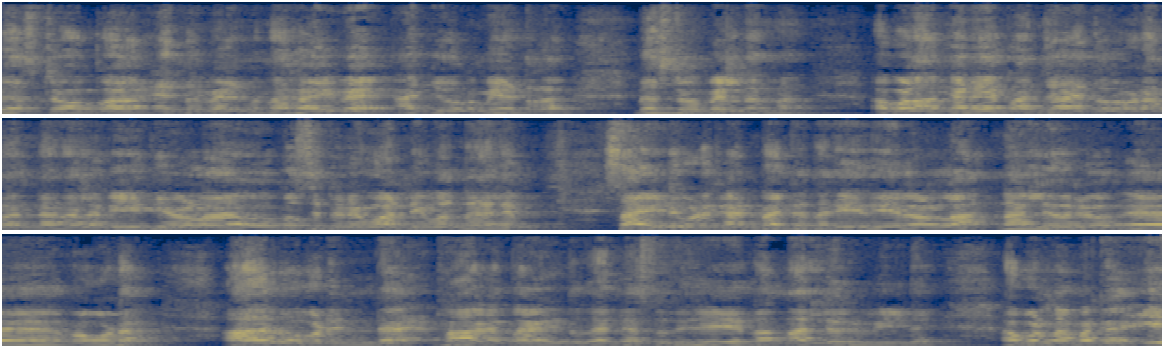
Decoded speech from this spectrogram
ബസ് സ്റ്റോപ്പ് എന്ന് വേണ്ടുന്ന ഹൈവേ അഞ്ഞൂറ് മീറ്റർ ബസ് സ്റ്റോപ്പിൽ നിന്ന്. അപ്പോൾ അങ്ങനെ പഞ്ചായത്ത് റോഡ് തന്നെ നല്ല വീതിയുള്ള ഓപ്പോസിറ്റ് ഒരു വണ്ടി വന്നാലും സൈഡ് കൊടുക്കാൻ പറ്റുന്ന രീതിയിലുള്ള നല്ലൊരു റോഡ്. ആ റോഡിന്റെ ഭാഗത്തായിട്ട് തന്നെ സ്ഥിതി ചെയ്യുന്ന നല്ലൊരു വീട്. അപ്പോൾ നമുക്ക് ഈ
